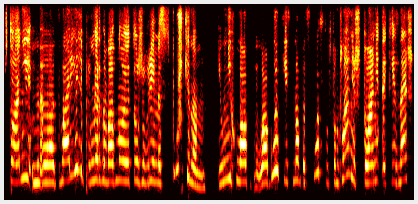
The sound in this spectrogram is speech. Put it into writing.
что они э, творили примерно в одно и то же время с Пушкиным, и у них у, у обоих есть много сходства в том плане, что они такие, знаешь,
